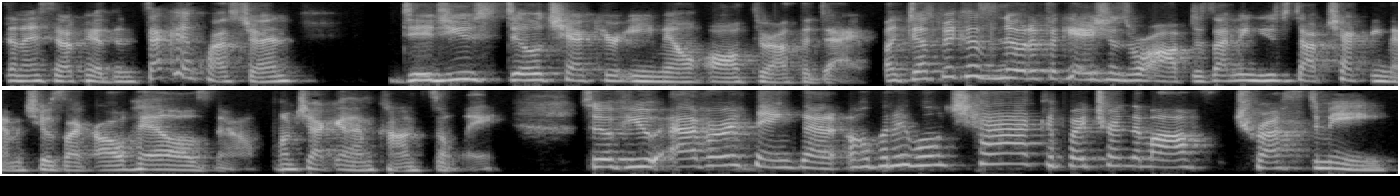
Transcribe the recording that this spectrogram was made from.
then I said, okay, then second question did you still check your email all throughout the day? Like just because notifications were off, does that mean you stopped checking them? And she was like, oh, hells no. I'm checking them constantly. So if you ever think that, oh, but I won't check if I turn them off, trust me,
